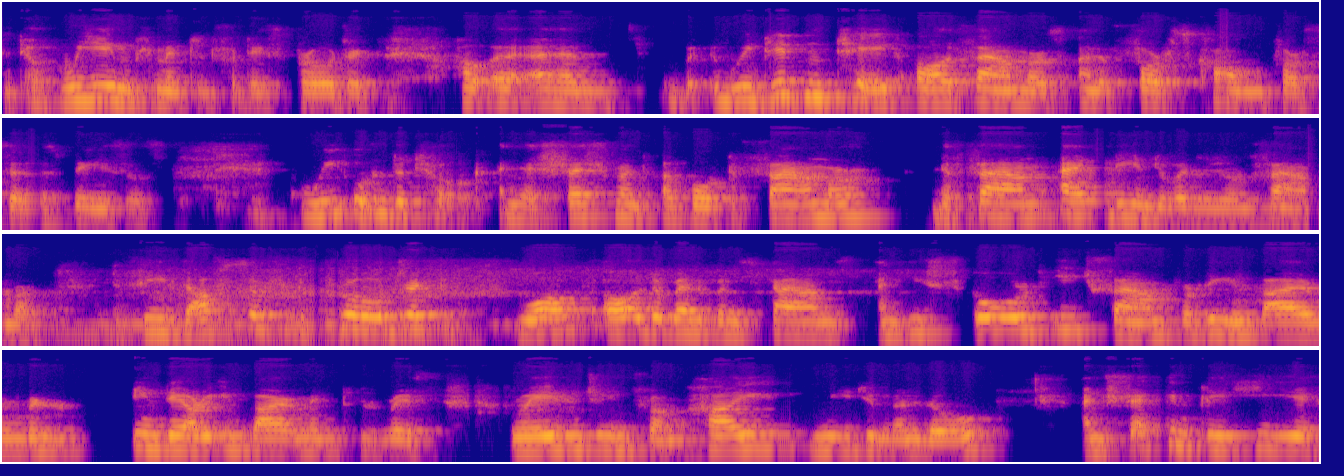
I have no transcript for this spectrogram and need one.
that we implemented for this project. How, uh, um, we didn't take all farmers on a first come, first served basis. We undertook an assessment of both the farmer, the farm, and the individual farmer. The field officer for the project walked all the relevant farms and he scored each farm for the environment in their environmental risk, ranging from high, medium, and low. And secondly, he,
